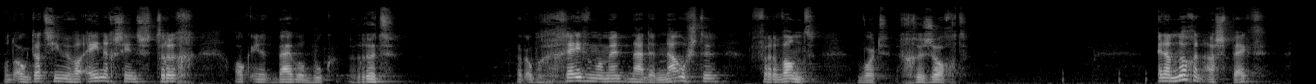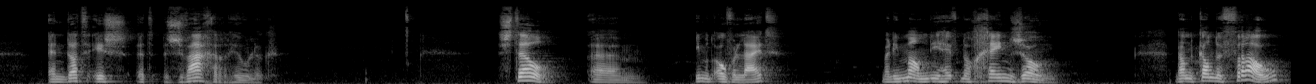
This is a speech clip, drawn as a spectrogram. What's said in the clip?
want ook dat zien we wel enigszins terug, ook in het Bijbelboek Rut. Dat op een gegeven moment naar de nauwste verwant wordt gezocht. En dan nog een aspect, en dat is het zwagerhuwelijk. Stel, um, iemand overlijdt, maar die man die heeft nog geen zoon. Dan kan de vrouw,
